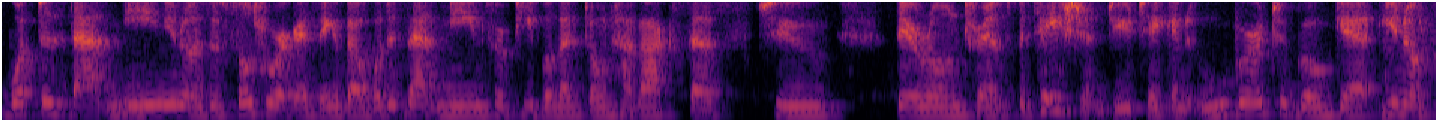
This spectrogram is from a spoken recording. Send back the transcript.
what does that mean? You know, as a social worker, I think about what does that mean for people that don't have access to their own transportation? Do you take an Uber to go get, you know?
